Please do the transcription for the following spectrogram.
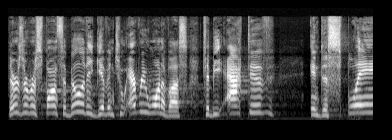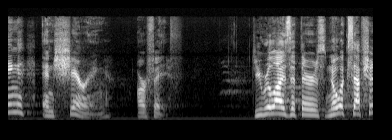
There's a responsibility given to every one of us to be active in displaying and sharing our faith. Do you realize that there's no exception?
